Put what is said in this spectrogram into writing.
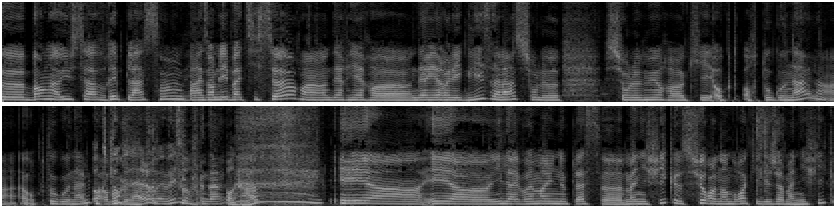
banc a eu sa vraie place. Hein. Par exemple, les bâtisseurs derrière derrière l'église, là, sur le sur le mur qui est orthogonal, octogonal, pardon. Octogonal, ouais, pas grave. Et, euh, et euh, il a vraiment une place euh, magnifique sur un endroit qui est déjà magnifique.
